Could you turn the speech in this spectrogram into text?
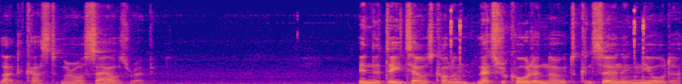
like the customer or sales rep. In the Details column, let's record a note concerning the order.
